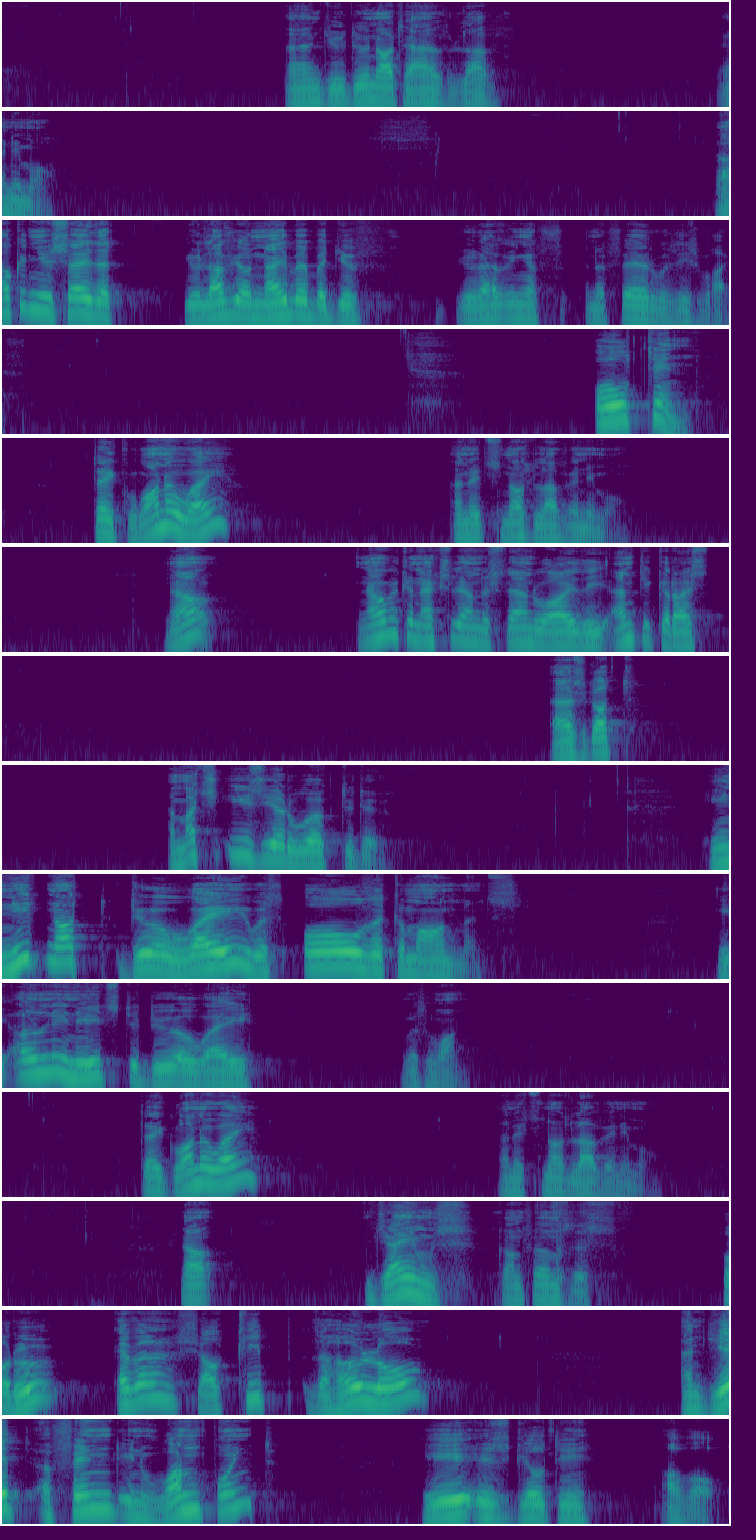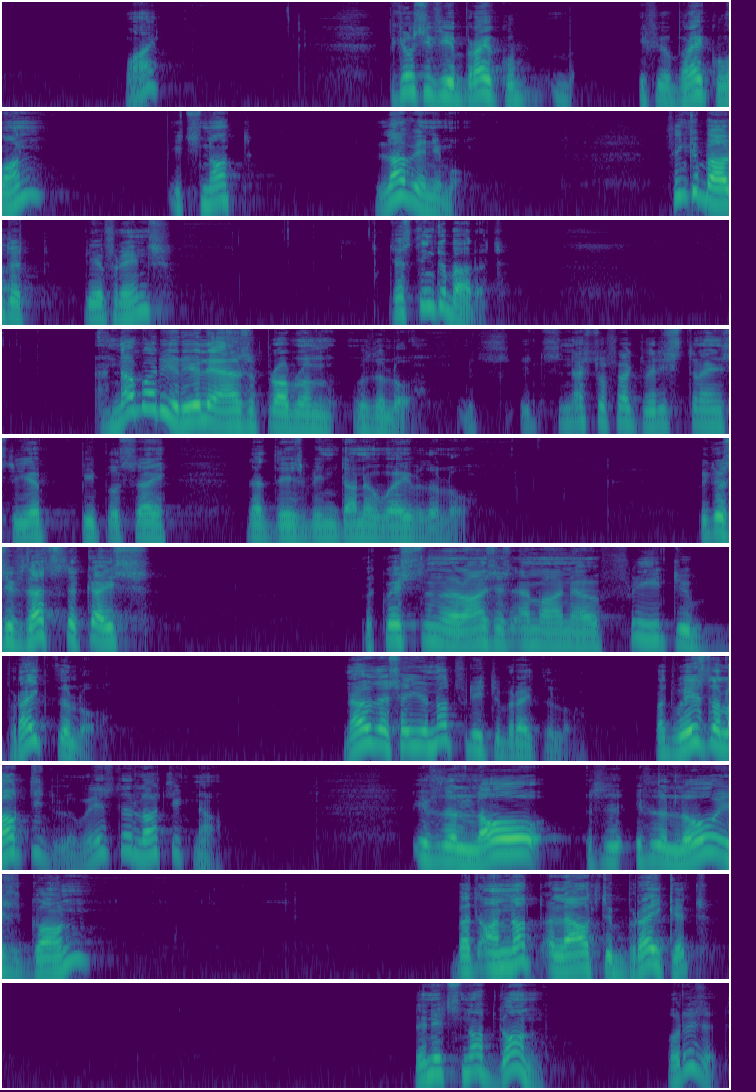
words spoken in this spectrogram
and you do not have love anymore. How can you say that you love your neighbor but you are having an affair with his wife? All ten. Take one away and it's not love anymore. Now, now we can actually understand why the Antichrist has got a much easier work to do. He need not do away with all the commandments. He only needs to do away with one. Take one away, and it's not love anymore. Now, James confirms this. For whoever shall keep the whole law and yet offend in one point, he is guilty of all. Why? Because if you break if you break one, it's not love anymore. Think about it, dear friends. Just think about it. Nobody really has a problem with the law. It's, it's in actual fact very strange to hear people say that there's been done away with the law. Because if that's the case, the question arises Am I now free to break the law? No, they say you're not free to break the law. But where's the logic? Where's the logic now? If the law, if the law is gone, but I'm not allowed to break it, then it's not gone. Or is it?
